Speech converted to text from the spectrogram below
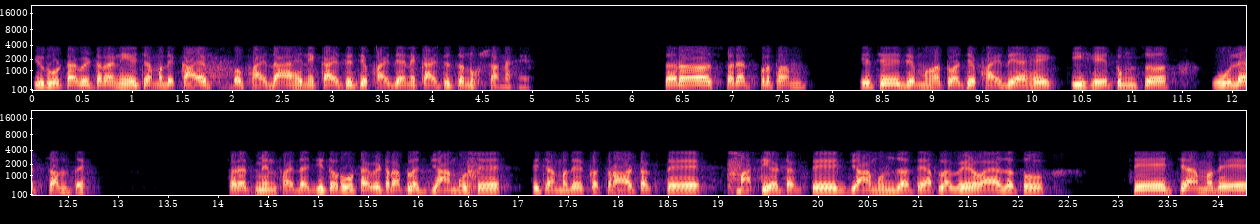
की रोटावेटर आणि याच्यामध्ये काय फायदा आहे आणि काय त्याचे फायदे आणि काय त्याचं नुकसान आहे. तर सगळ्यात सर्वात प्रथम याचे जे महत्त्वाचे फायदे आहे की हे तुमचं ओल्यात चालतंय. सगळ्यात मेन फायदा जिथं रोटावेटर आपलं जाम होते त्याच्यामध्ये कचरा अटकते माती अटकते जाम होऊन जाते आपला वेळ वाया जातो. त्याच्यामध्ये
